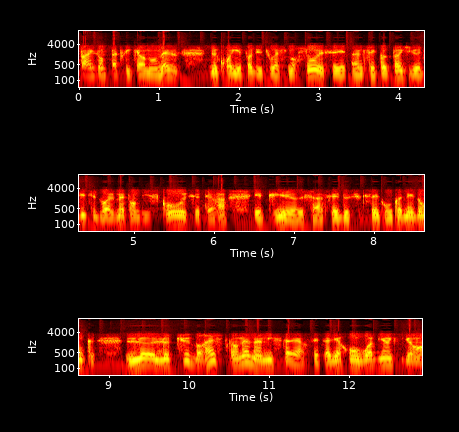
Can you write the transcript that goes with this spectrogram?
par exemple Patrick Hernandez ne croyait pas du tout à ce morceau et c'est un de ses copains qui lui a dit tu dois le mettre en disco, etc. Et puis ça a fait le succès qu'on connaît. Donc le, le tube reste quand même un mystère. C'est-à-dire qu'on voit bien qu'il est en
